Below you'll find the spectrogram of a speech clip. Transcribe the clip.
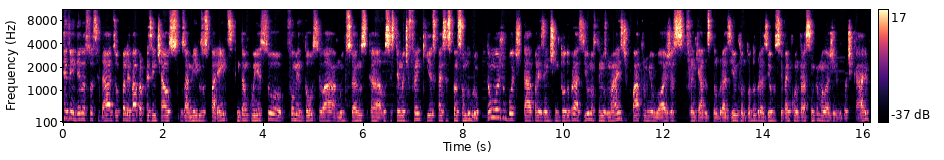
revender nas suas cidades ou para levar para presentear os, os, amigos, os parentes. Então, com isso, fomentou-se lá há muitos anos uh, o sistema de franquias para essa expansão do grupo. Então, hoje o Bot está presente em todo o Brasil, nós temos mais de 4 mil lojas franqueadas pelo Brasil, então todo o Brasil você vai encontrar sempre uma lojinha do Boticário.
